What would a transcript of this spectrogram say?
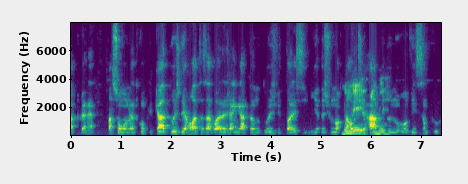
época, né? Passou um momento complicado, duas derrotas, agora já engatando duas vitórias seguidas, um nocaute rápido no, no Ovin Sampur.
